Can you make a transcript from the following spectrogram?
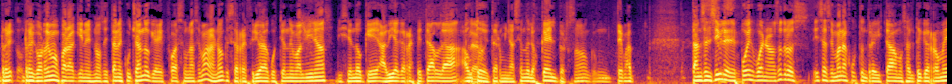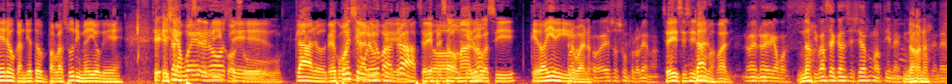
re- espantoso. recordemos para quienes nos están escuchando que fue hace unas semanas, ¿no? Que se refirió a la cuestión de Malvinas diciendo que había que respetar la autodeterminación de los kelpers, ¿no? Un tema tan sensible. Sí, sí. Después, bueno, nosotros esa semana justo entrevistábamos al Teque Romero, candidato de Parlasur, y medio que, Sí, que decía, se no, se- su- claro, después se volvió para atrás. Se había expresado mal o algo así. Quedó ahí y Pero bueno. Pero eso es un problema Sí, sí, sí, Claro. no, vale. no es, no digamos No. si va a ser canciller no tiene que No, no. tener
